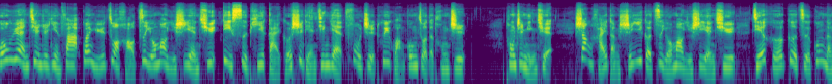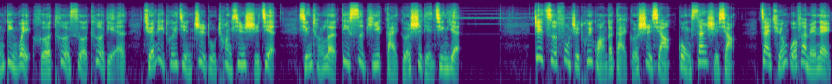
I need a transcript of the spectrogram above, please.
国务院近日印发关于做好自由贸易试验区第四批改革试点经验复制推广工作的通知。通知明确，上海等十一个自由贸易试验区结合各自功能定位和特色特点，全力推进制度创新实践，形成了第四批改革试点经验。这次复制推广的改革事项共三十项，在全国范围内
